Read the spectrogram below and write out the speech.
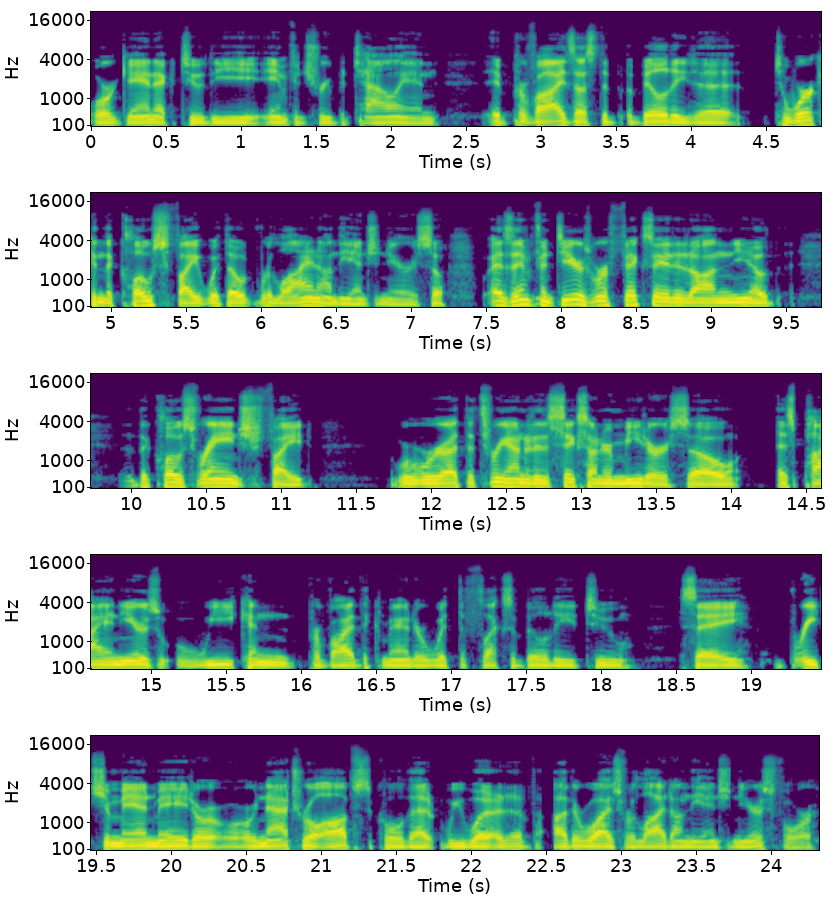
organic to the infantry battalion it provides us the ability to to work in the close fight without relying on the engineers. So as infanteers, we're fixated on you know the close range fight. We're, we're at the 300 to 600 meter. So as pioneers, we can provide the commander with the flexibility to say breach a man-made or, or natural obstacle that we would have otherwise relied on the engineers for.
